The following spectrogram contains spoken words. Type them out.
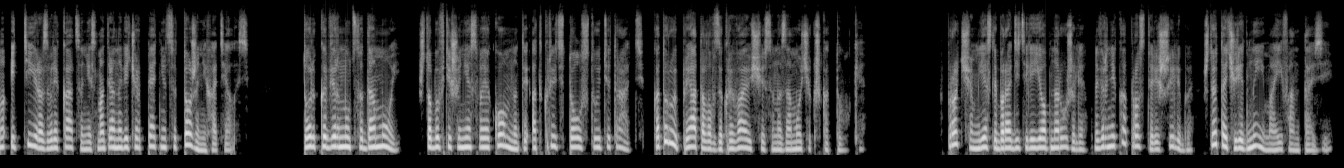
но идти и развлекаться, несмотря на вечер пятницы, тоже не хотелось. Только вернуться домой, чтобы в тишине своей комнаты открыть толстую тетрадь, которую прятала в закрывающейся на замочек шкатулке. Впрочем, если бы родители ее обнаружили, наверняка просто решили бы, что это очередные мои фантазии.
